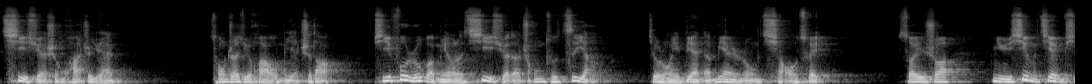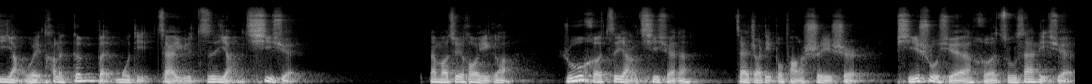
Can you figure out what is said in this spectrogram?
气血生化之源。从这句话我们也知道，皮肤如果没有了气血的充足滋养，就容易变得面容憔悴。所以说，女性健脾养胃，它的根本目的在于滋养气血。那么最后一个，如何滋养气血呢？在这里不妨试一试脾腧穴和足三里穴。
